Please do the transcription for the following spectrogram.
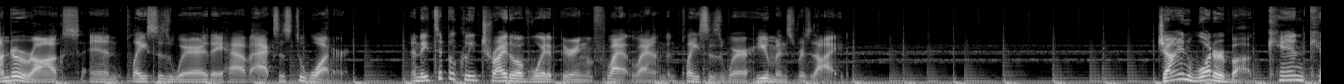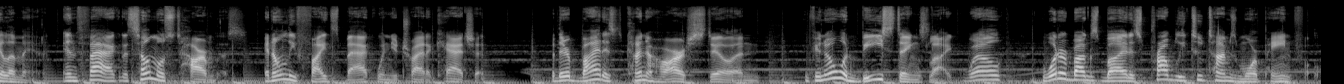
under rocks, and places where they have access to water and they typically try to avoid appearing on flat land and places where humans reside. Giant water bug can kill a man. In fact, it's almost harmless. It only fights back when you try to catch it. But their bite is kinda harsh still, and if you know what bee stings like, well, water bug's bite is probably two times more painful.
